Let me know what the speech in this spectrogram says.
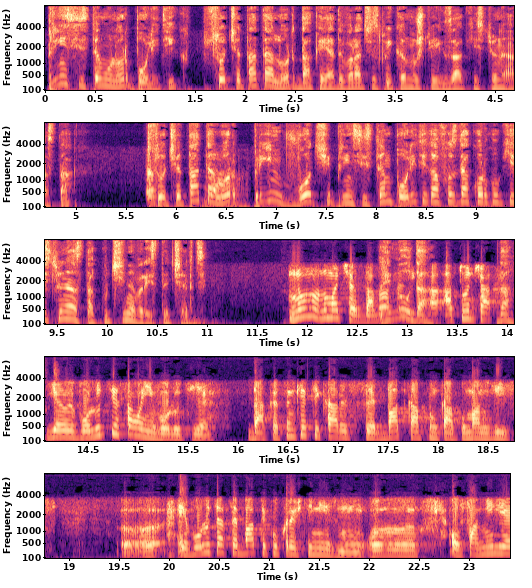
prin sistemul lor politic, societatea lor, dacă e adevărat ce spui că nu știu exact chestiunea asta, Societatea da. lor, prin vot și prin sistem politic, a fost de acord cu chestiunea asta. Cu cine vrei să te cerți? Nu, nu, nu mă cer, dar vreau păi nu, zic, da. atunci da. e o evoluție sau o involuție? Dacă sunt chestii care se bat cap în cap, cum am zis, Uh, evoluția se bate cu creștinismul. Uh, o familie,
